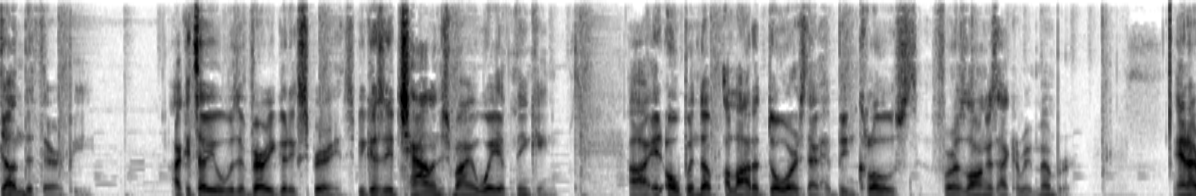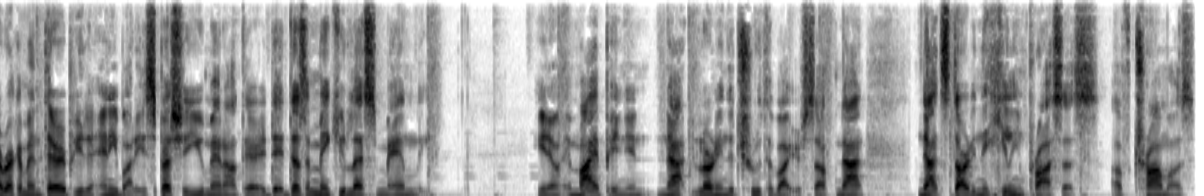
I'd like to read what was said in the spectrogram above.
done the therapy, I can tell you it was a very good experience because it challenged my way of thinking. Uh, it opened up a lot of doors that had been closed for as long as I can remember. And I recommend therapy to anybody, especially you men out there. It, it, doesn't make you less manly. You know, in my opinion, not learning the truth about yourself, not not starting the healing process of traumas,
